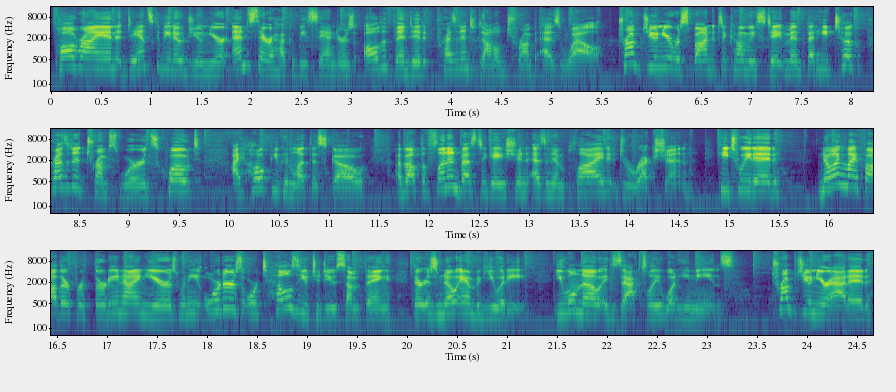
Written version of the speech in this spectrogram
Paul Ryan, Dan Scavino Jr., and Sarah Huckabee Sanders all defended President Donald Trump as well. Trump Jr. responded to Comey's statement that he took President Trump's words, quote, I hope you can let this go, about the Flynn investigation as an implied direction. He tweeted, Knowing my father for 39 years, when he orders or tells you to do something, there is no ambiguity. You will know exactly what he means. Trump Jr. added,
